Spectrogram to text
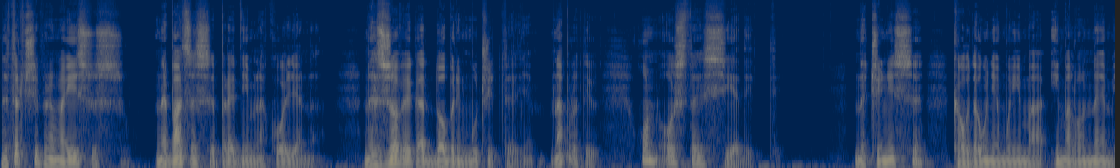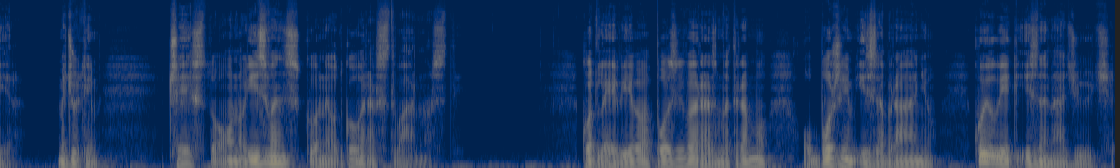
Ne trči prema Isusu, ne baca se pred njim na koljena, ne zove ga dobrim učiteljem. Naprotiv, on ostaje sjediti. Ne čini se kao da u njemu ima imalo nemir. Međutim, često ono izvanjsko ne odgovara stvarnosti. Kod Levijeva poziva razmatramo o Božjem izabranju, koje je uvijek iznenađujuće,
